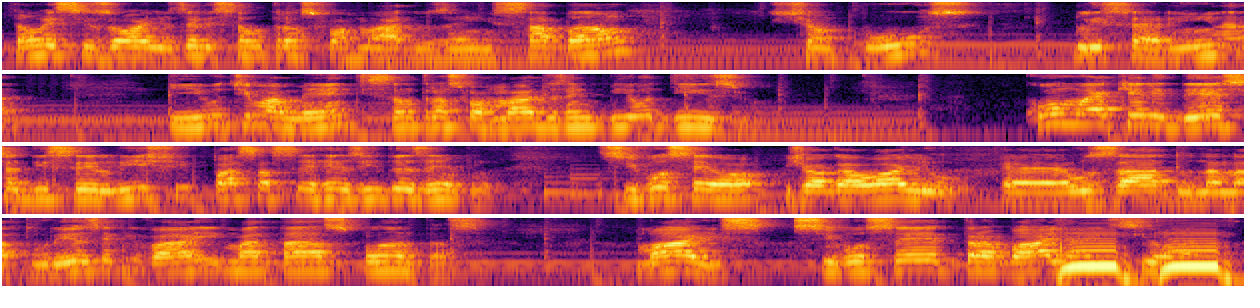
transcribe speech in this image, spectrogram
Então esses óleos eles são transformados em sabão, shampoos, glicerina e ultimamente são transformados em biodiesel. Como é que ele deixa de ser lixo e passa a ser resíduo? Exemplo, se você joga óleo é, usado na natureza, ele vai matar as plantas. Mas se você trabalha esse óleo,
